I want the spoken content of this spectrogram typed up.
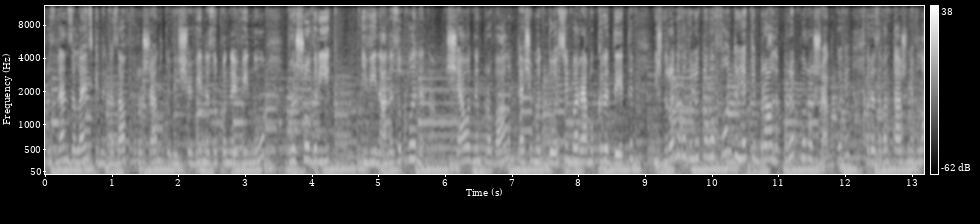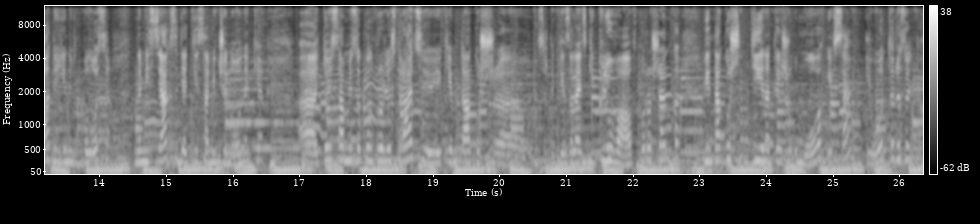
президент Зеленський не казав Порошенкові, що він не зупинив війну, пройшов рік, і війна не зупинена. Ще одним провалом, те, що ми досі беремо кредити міжнародного валютного фонду, які брали при Порошенкові. Перезавантаження влади її не відбулося. На місцях сидять ті самі чиновники. Той самий закон про люстрацію, яким також е, все ж таки Зеленський клював Порошенка. Він також діє на тих же умовах, і все. І от результат.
